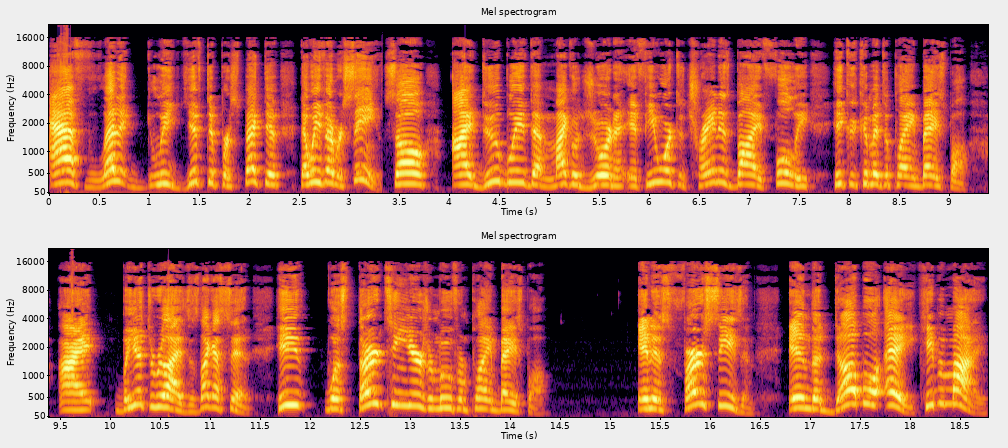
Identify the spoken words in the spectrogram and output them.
athletically gifted perspective that we've ever seen. So I do believe that Michael Jordan, if he were to train his body fully, he could commit to playing baseball. All right. But you have to realize this. Like I said, he was 13 years removed from playing baseball. In his first season in the double A, keep in mind,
